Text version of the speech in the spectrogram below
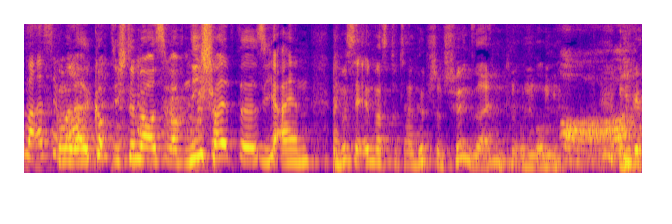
guck mal aus dem Guck mal, da kommt die Stimme aus dem Off. Nie schaltet er sich ein. es muss ja irgendwas total hübsch und schön sein, um, um, um, ge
